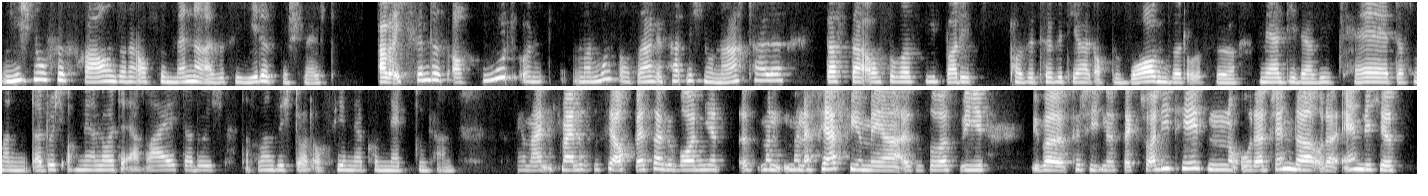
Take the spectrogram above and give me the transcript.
Nicht nur für Frauen, sondern auch für Männer, also für jedes Geschlecht. Aber ich finde es auch gut und man muss auch sagen, es hat nicht nur Nachteile, dass da auch sowas wie Body Positivity halt auch beworben wird oder für mehr Diversität, dass man dadurch auch mehr Leute erreicht, dadurch, dass man sich dort auch viel mehr connecten kann. Ja, mein, ich meine, es ist ja auch besser geworden jetzt, man, man erfährt viel mehr, also sowas wie über verschiedene Sexualitäten oder Gender oder ähnliches.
